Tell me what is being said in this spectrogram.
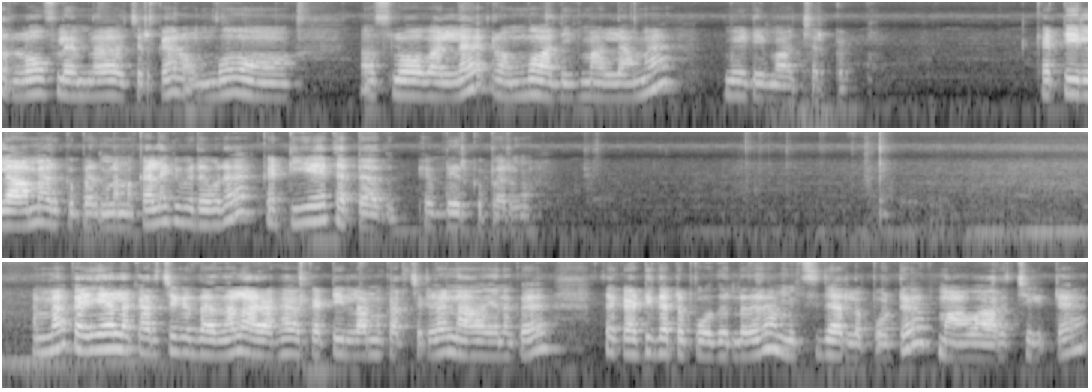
ஒரு லோ ஃப்ளேமில் தான் வச்சுருக்கேன். ரொம்ப ஸ்லோவாக இல்லை ரொம்ப அதிகமாக இல்லாமல் மீடியமாக வச்சுருக்கேன். கட்டி இல்லாமல் இருக்குது பாருங்கள் நம்ம கலக்கி விட விட கட்டியே தட்டாது. எப்படி இருக்குது பாருங்கள் நம்ம கையால் கரைச்சிக்கிறதா இருந்தாலும் அழகாக கட்டி இல்லாமல் கரைச்சிக்கலாம் நான் எனக்கு கட்டி தட்ட போகுதுன்றதை நான் மிக்ஸி ஜாரில் போட்டு மாவை அரைச்சிக்கிட்டேன்.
